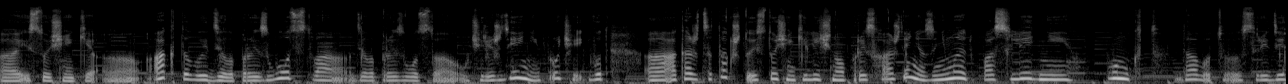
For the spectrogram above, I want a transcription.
источники э, актовые, дело производства, дело производства учреждений и прочее. И вот э, окажется так, что источники личного происхождения занимают последний пункт да, вот среди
